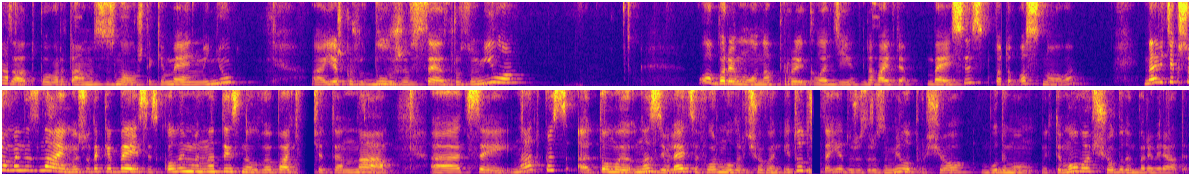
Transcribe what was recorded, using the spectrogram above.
Назад повертаємося знову ж таки main меню. Я ж кажу, дуже все зрозуміло. Оберемо на прикладі, давайте basis, тобто основа. Навіть якщо ми не знаємо, що таке basis, коли ми натиснули, ви бачите на е, цей надпис, е, то ми, у нас з'являється формула речовин. І тут стає дуже зрозуміло, про що будемо йти мова, що будемо перевіряти.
